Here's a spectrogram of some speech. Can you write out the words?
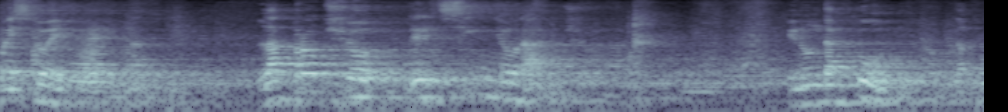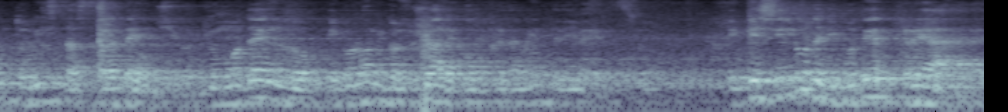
questo è il tema, l'approccio del signoraggio, che non dà conto dal punto di vista strategico di un modello economico-sociale completamente diverso e che si illude di poter creare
